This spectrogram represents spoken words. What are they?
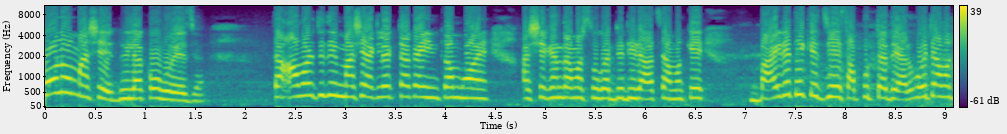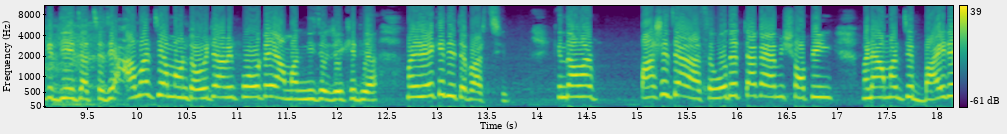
কোনো মাসে দুই লাখও হয়ে যায়। তা আমার যদি মাসে এক লাখ টাকা ইনকাম হয়, আর সেখান থেকে আমার সুগার ডেডিরা আছে, আমাকে বাইরে থেকে যে সাপোর্টটা দেওয়ার ওইটা আমাকে দিয়ে যাচ্ছে যে আমার যে অ্যামাউন্টটা ওইটা আমি পুরোটাই আমার নিজের রেখে দেওয়া মানে রেখে দিতে পারছি। কিন্তু আমার পাশে যারা আছে, ওদের টাকায় আমি শপিং মানে আমার যে বাইরে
